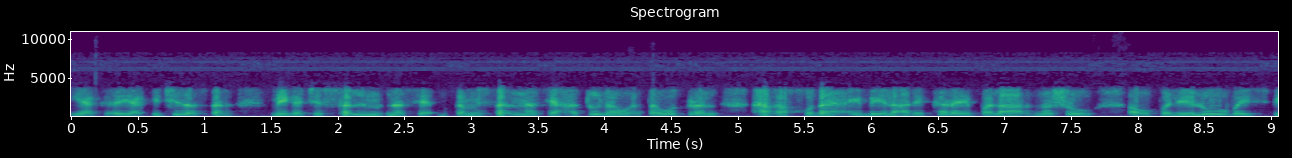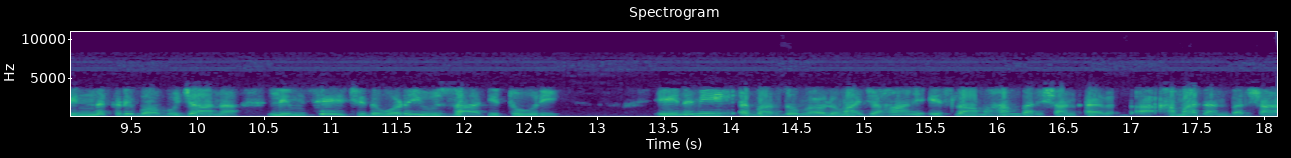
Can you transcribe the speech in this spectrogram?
یک یک چیز هستن. میگه چې سل نصیحت کم سل نصیحتونه ورته وکړل هغه خدای به لارې کړې پلار نشو او په لیلو به سپین نکړي بابو جانا لمڅې چې د وړي ذاتی توري. اینمی مردم علمای جهان اسلام هم برشان همدن برشان.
